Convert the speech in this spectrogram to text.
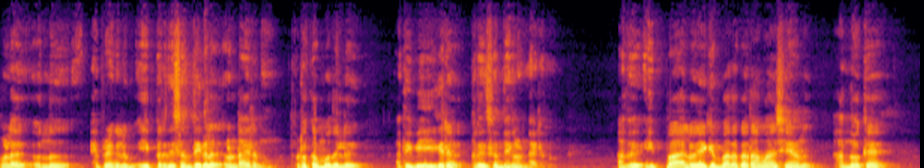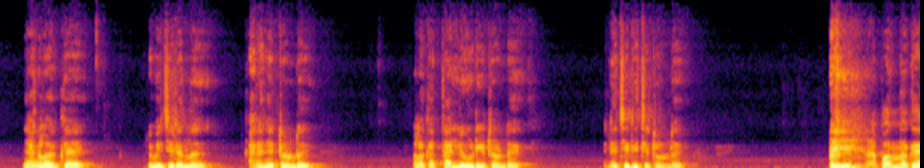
നമ്മൾ ഒന്ന് എപ്പോഴെങ്കിലും ഈ പ്രതിസന്ധികൾ ഉണ്ടായിരുന്നു. തുടക്കം മുതൽ അതിഭീകര പ്രതിസന്ധികൾ ഉണ്ടായിരുന്നു. അത് ഇപ്പം ആലോചിക്കുമ്പോൾ അതൊക്കെ തമാശയാണ്. അന്നൊക്കെ ഞങ്ങളൊക്കെ രൂപിച്ചിരുന്ന് കരഞ്ഞിട്ടുണ്ട്. ഞങ്ങളൊക്കെ തല്ലുകൂടിയിട്ടുണ്ട്. പിന്നെ ചിരിച്ചിട്ടുണ്ട്. അപ്പം അന്നൊക്കെ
